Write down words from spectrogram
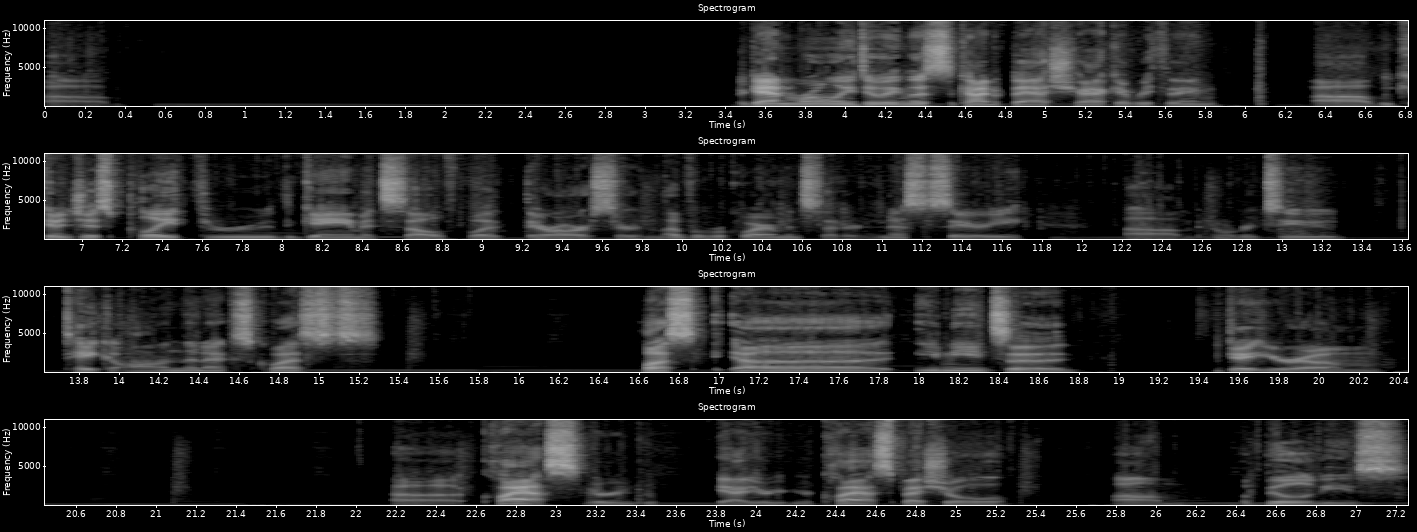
Um, again, we're only doing this to kind of fast track everything. Uh, we could just play through the game itself, but there are certain level requirements that are necessary um, in order to take on the next quests. Plus, uh, you need to get your um, uh, class or yeah, your, your class special um, abilities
